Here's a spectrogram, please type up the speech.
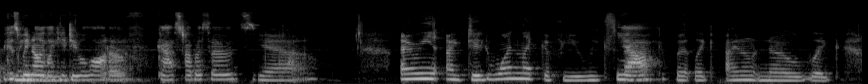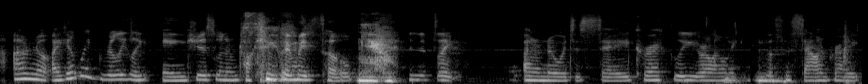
because we know like you do a lot of guest episodes. Yeah. I mean, I did one like a few weeks Yeah. back, but like I don't know, like I don't know. I get like really like anxious when I'm talking by myself. Yeah. and it's like I don't know what to say correctly or I'm like does this sound right?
